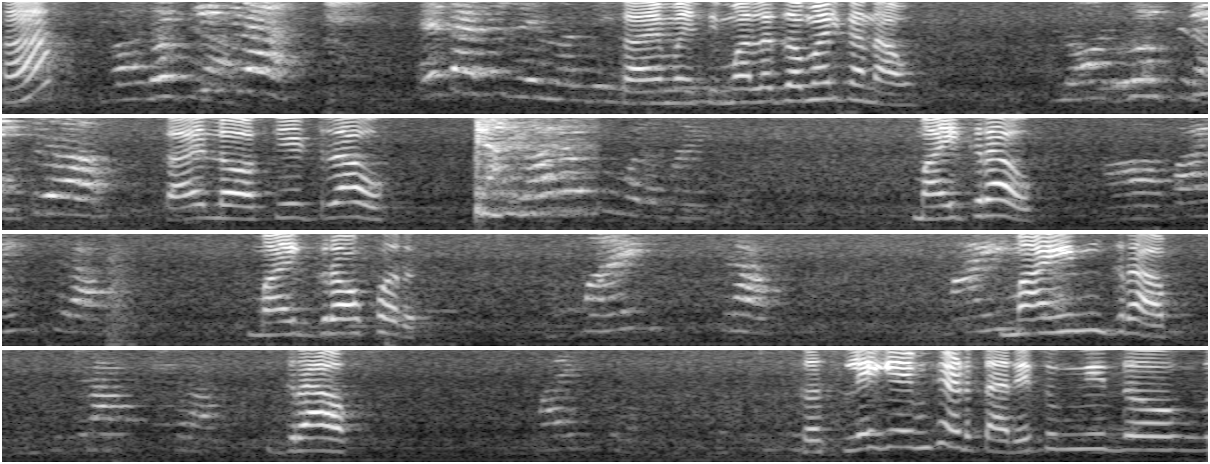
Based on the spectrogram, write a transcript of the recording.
हा? काय माहिती? मला जमेल का नाव? काय लॉकेट राव माईक राव माईक ग्रॉफर माइंड ग्राफ. ग्राफ कसले गेम खेळता रे तुम्ही दोघ?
